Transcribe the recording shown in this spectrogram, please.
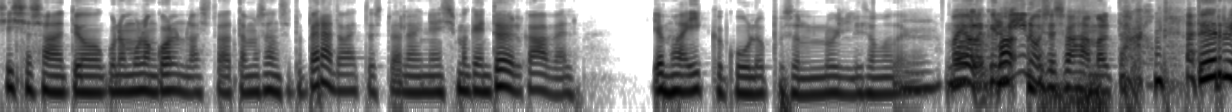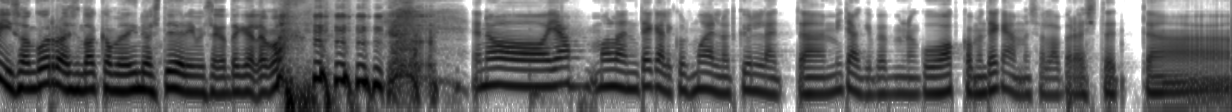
siis sa saad ju, kuna mul on kolm last, vaata, ma saan seda peretoetust veel onju, siis ma käin tööl ka veel ja ma ikka kuu lõpus olen nullis omadega mm.. ma ei ole küll ma... miinuses vähemalt, aga tervis on korras, nüüd hakkame investeerimisega tegelema nojah, ma olen tegelikult mõelnud küll, et äh, midagi peab nagu hakkama tegema, sellepärast et äh,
